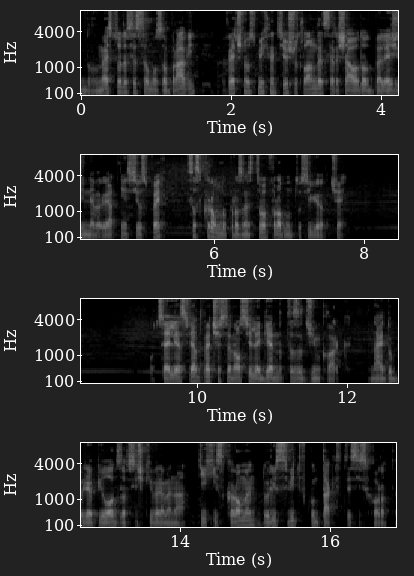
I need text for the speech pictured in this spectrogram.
но вместо да се самозабрави, вечно усмихнатия шотландец решава да отбележи невероятния си успех с скромно празненство в родното си градче. От целия свят вече се носи легендата за Джим Кларк, най-добрият пилот за всички времена, тих и скромен, дори свит в контактите си с хората.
